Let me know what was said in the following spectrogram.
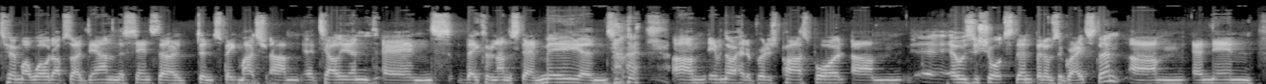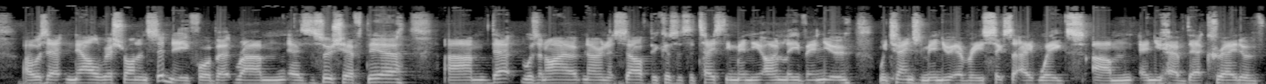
turned my world upside down in the sense that I didn't speak much um, Italian, and they couldn't understand me. And um, even though I had a British passport, it was a short stint, but it was a great stint. and then I was at Nel Restaurant in Sydney for a bit um, as a sous chef there. Um, that was an eye opener in itself because it's a tasting menu only venue. We change the menu every six to eight weeks, um, and you have that creative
